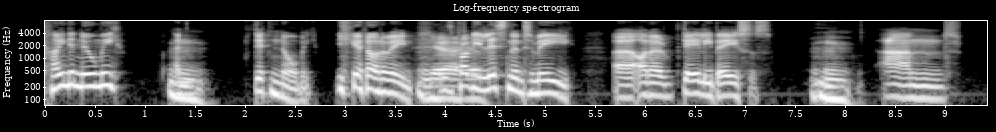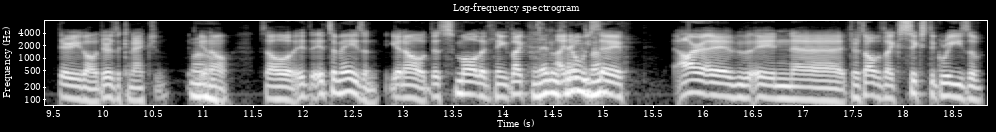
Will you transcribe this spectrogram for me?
kind of knew me and didn't know me. You know what I mean? Yeah, He's probably yeah. listening to me uh, on a daily basis, Hmm. and there you go. There's a connection. You know, so it, it's amazing. You know, the small little things. Like Little I know things, we man. say, our uh, in uh, there's always like six degrees of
